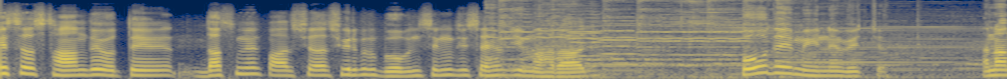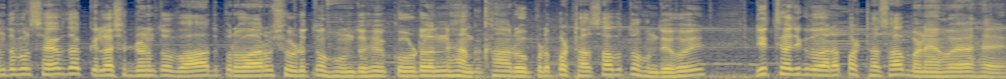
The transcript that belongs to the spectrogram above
ਇਸ ਸਥਾਨ ਦੇ ਉੱਤੇ 10ਵੇਂ ਪਾਤਸ਼ਾਹ ਸ੍ਰੀ ਗੁਰੂ ਗੋਬਿੰਦ ਸਿੰਘ ਜੀ ਸਾਹਿਬ ਜੀ ਮਹਾਰਾਜ ਪੋਹ ਦੇ ਮਹੀਨੇ ਵਿੱਚ ਅਨੰਦਪੁਰ ਸਾਹਿਬ ਦਾ ਕਿਲਾ ਛੱਡਣ ਤੋਂ ਬਾਅਦ ਪਰਿਵਾਰ ਵਿਛੋੜੇ ਤੋਂ ਹੁੰਦੇ ਹੋਏ ਕੋਟਲਾ, ਨਿਹੰਗ ਖਾਂ, ਰੋਪੜ, ਭੱਠਾ ਸਾਹਿਬ ਤੋਂ ਹੁੰਦੇ ਹੋਏ, ਜਿੱਥੇ ਅੱਜ ਗੁਰਦੁਆਰਾ ਭੱਠਾ ਸਾਹਿਬ ਬਣਿਆ ਹੋਇਆ ਹੈ।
